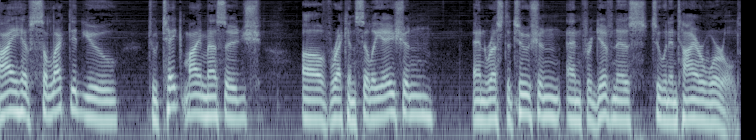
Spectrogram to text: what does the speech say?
I have selected you to take my message of reconciliation and restitution and forgiveness to an entire world.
